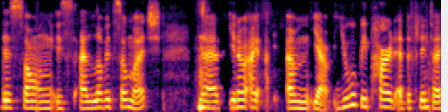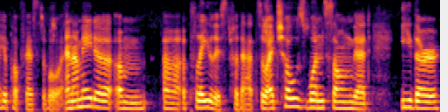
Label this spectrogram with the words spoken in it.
This song is, I love it so much that you know I um yeah you will be part at the Flinta Hip Hop Festival, and I made a um uh, a playlist for that. So I chose one song that either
